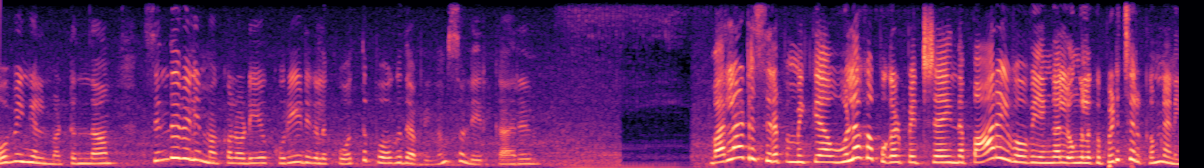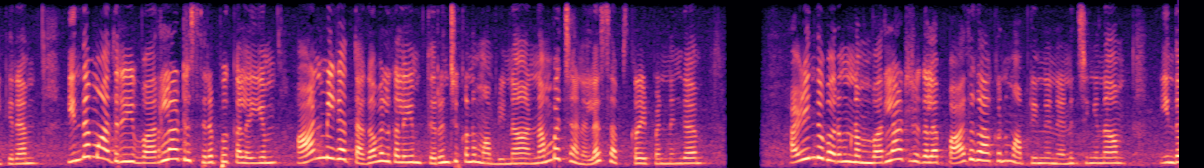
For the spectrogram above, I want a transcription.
ஓவியங்கள் மட்டும்தான் சிந்துவெளி மக்களுடைய குறியீடுகளுக்கு ஒத்து போகுது அப்படின்னும் சொல்லியிருக்காரு. வரலாற்று சிறப்புமிக்க உலக புகழ்பெற்ற இந்த பாறை ஓவியங்கள் உங்களுக்கு பிடிச்சிருக்கும்னு நினைக்கிறேன். இந்த மாதிரி வரலாற்று சிறப்புகளையும் ஆன்மீக தகவல்களையும் தெரிஞ்சுக்கணும் அப்படின்னா நம்ம சேனலை சப்ஸ்கிரைப் பண்ணுங்கள் அழிந்து வரும் நம் வரலாற்றுகளை பாதுகாக்கணும் அப்படின்னு நினச்சிங்கன்னா இந்த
